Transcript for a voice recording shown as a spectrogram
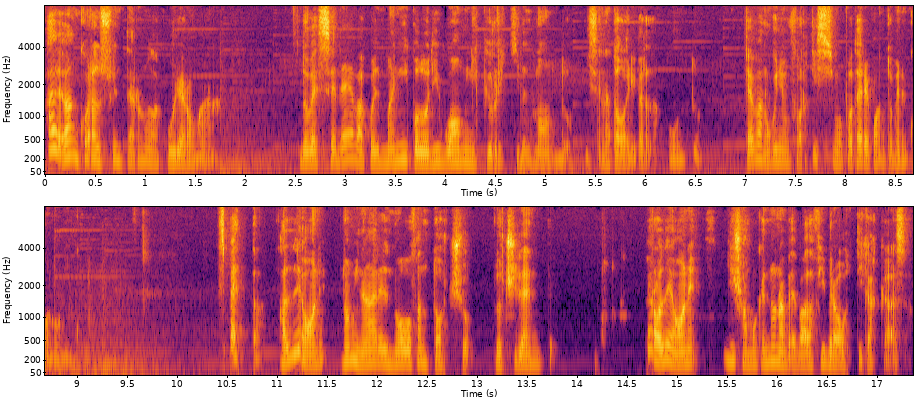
aveva ancora al suo interno la curia romana, dove sedeva quel manipolo di uomini più ricchi del mondo, i senatori per l'appunto, che avevano quindi un fortissimo potere quantomeno economico. Spetta a Leone nominare il nuovo fantoccio d'Occidente. Però Leone diciamo che non aveva la fibra ottica a casa,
